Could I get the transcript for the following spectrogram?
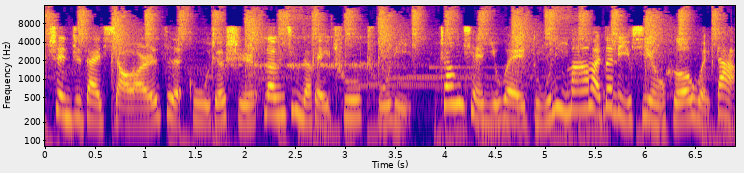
甚至在小儿子骨折时冷静地给出处理，彰显一位独立妈妈的理性和伟大。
